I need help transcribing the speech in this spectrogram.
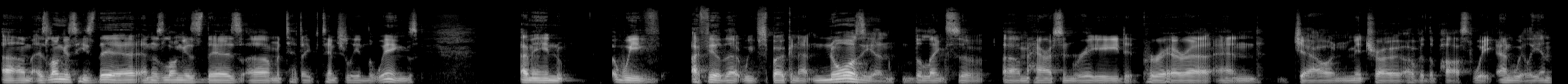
um, as long as he's there, and as long as there's um, Tete potentially in the wings, I mean, we've I feel that we've spoken at nauseum the lengths of um, Harrison Reed, Pereira, and João and Mitro over the past week, and Willian.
